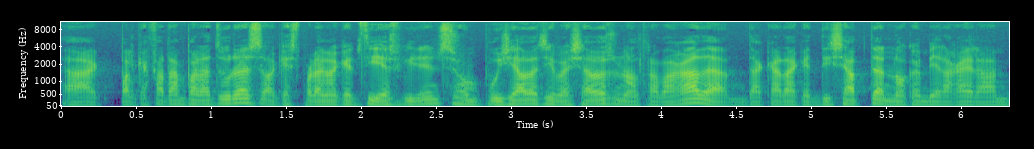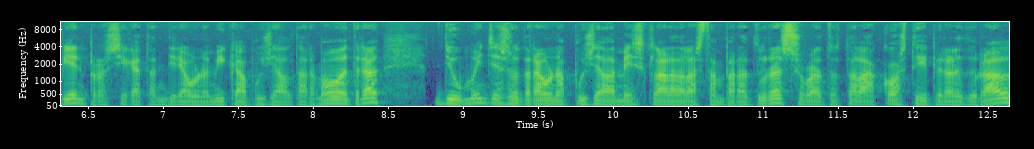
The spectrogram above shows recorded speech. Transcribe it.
Eh, pel que fa a temperatures, el que esperem aquests dies vinents són pujades i baixades una altra vegada. De cara a aquest dissabte no canviarà gaire l'ambient, però sí que tendirà una mica a pujar el termòmetre. Diumenge es notarà una pujada més clara de les temperatures, sobretot a la costa i prelitoral,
